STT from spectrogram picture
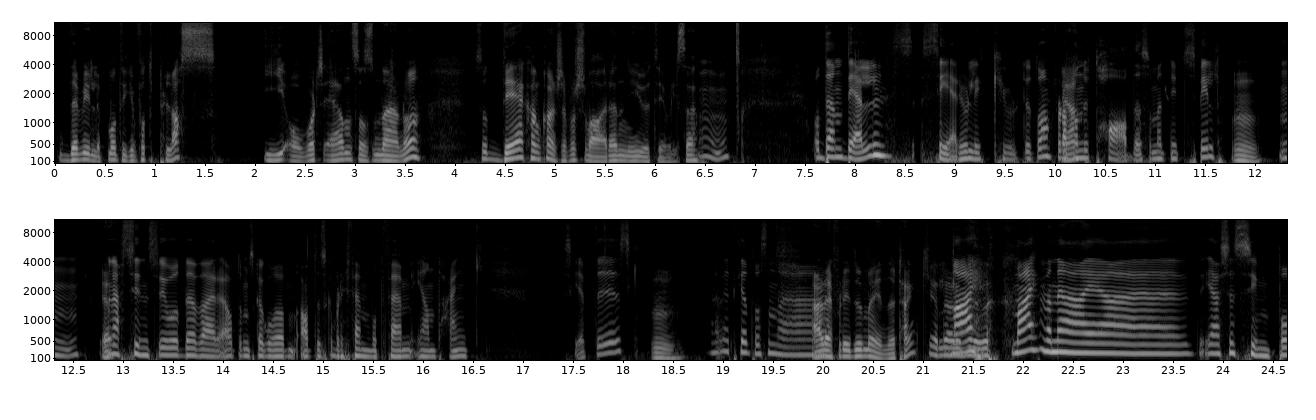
Det ville på en måte ikke fått plass i Overwatch 1 sånn som det er nå. Så det kan kanskje forsvare en ny utgivelse. Mm. Og den delen ser jo litt kult ut òg, for da Ja. kan du ta det som et nytt spill. Mm. Mm. Men jeg syns jo det der at, de gå, at det skal bli fem mot fem i en tank Skeptisk. Mm. Jeg vet ikke helt åssen det Er er det fordi du mener tank, eller? er Nei, nei, men jeg, jeg, jeg syns synd på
